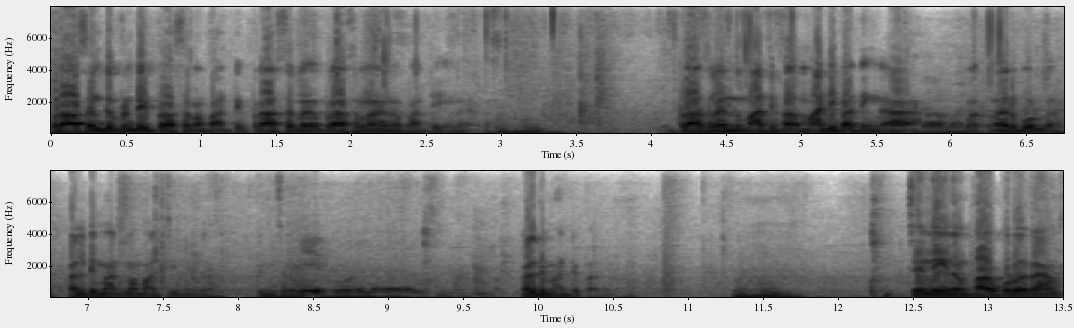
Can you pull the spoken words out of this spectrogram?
ப்ராசன் டிஃப்ரெண்ட் டைப் ப்ராசர்லாம் பாட்டி ப்ராசரில் ப்ராசர்லாம் பார்த்தீங்களா ப்ராசரில் இருந்து மாற்றி பா மாட்டி பார்த்தீங்களா? ஆ, மாட்டி. வேறு போர்டில் கழட்டி மாட்டலாம் மாற்றிங்களா நிறைய இருந்துச்சு. கழட்டி மாட்டி பாருங்க சரி இன்னைக்கு நம்ம பார்க்க போகிற ரேம்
